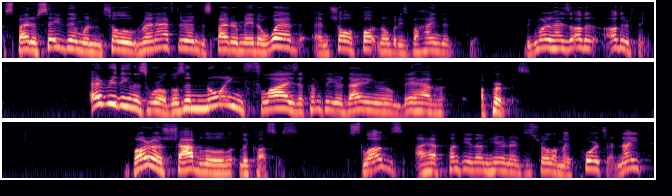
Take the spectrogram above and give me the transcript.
A spider saved him. When Shaul ran after him, the spider made a web, and Shaul thought nobody's behind it. Great. The Gemara has other, other things. Everything in this world, those annoying flies that come to your dining room, they have a purpose. Bara shablul likosus. Slugs, I have plenty of them here in Israel on my porch at night.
